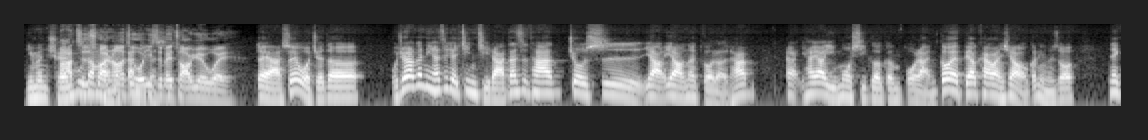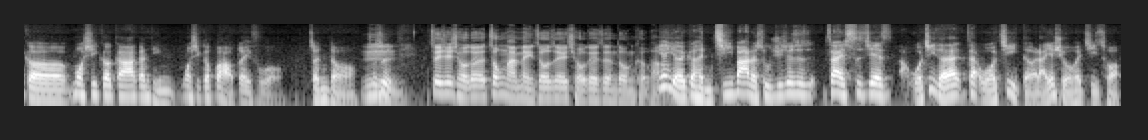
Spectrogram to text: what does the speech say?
你们全部传，然后结果一直被抓越位。对啊，所以我觉得，我觉得阿根廷还是可以晋级啦，但是他就是要要那个了，他。他他要赢墨西哥跟波兰，各位不要开玩笑，我跟你们说，那个墨西哥跟阿根廷，墨西哥不好对付哦，真的哦，就是这些球队，中南美洲这些球队真的都很可怕。因为有一个很鸡巴的数据，就是在世界，我记得在在我记得啦，也许我会记错，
